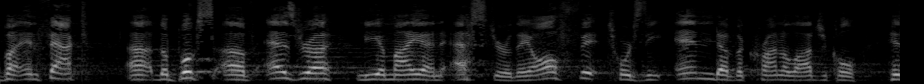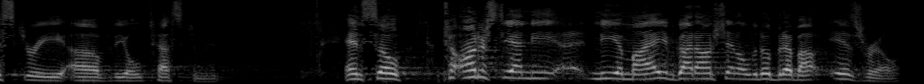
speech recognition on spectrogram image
But in fact, uh, the books of Ezra, Nehemiah, and Esther, they all fit towards the end of the chronological history of the Old Testament. And so, to understand Nehemiah, you've got to understand a little bit about Israel.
